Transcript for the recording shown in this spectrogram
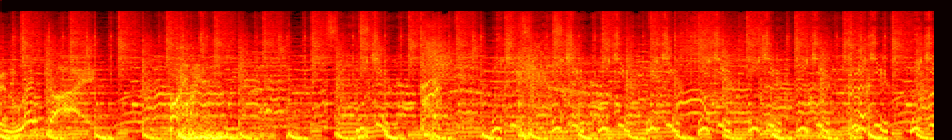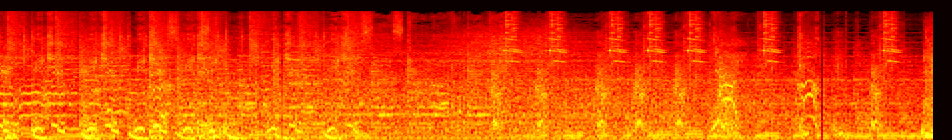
and let die! Fight! やっ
